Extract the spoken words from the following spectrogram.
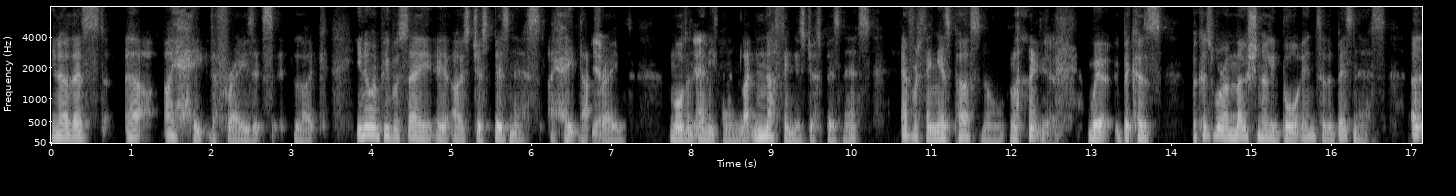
you know there's uh, i hate the phrase it's like you know when people say it, oh, it's just business i hate that yeah. phrase more than yeah. anything like nothing is just business everything is personal like we're because because we're emotionally bought into the business uh,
